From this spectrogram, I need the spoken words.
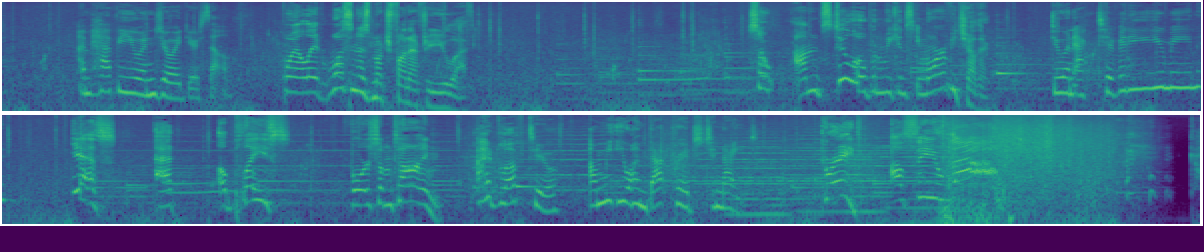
I'm happy you enjoyed yourself. Well, it wasn't as much fun after you left. So, I'm still hoping we can see more of each other. Do an activity, you mean? Yes, at a place for some time. I'd love to. I'll meet you on that bridge tonight. Great! I'll see you now!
